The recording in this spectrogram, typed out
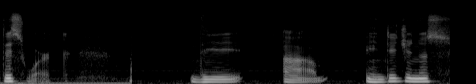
this work. The um, indigenous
